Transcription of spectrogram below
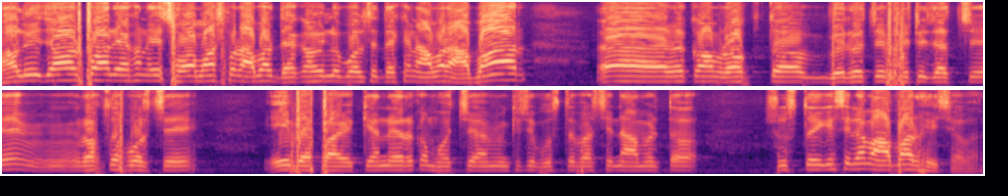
ভালো হয়ে যাওয়ার পর এখন এই ছ মাস পর আবার দেখা হইল, বলছে, দেখেন, আমার আবার এরকম রক্ত বের হচ্ছে, ফেটে যাচ্ছে, রক্ত পড়ছে। এই ব্যাপার কেন এরকম হচ্ছে আমি কিছু বুঝতে পারছি না, আমি তো সুস্থ হয়ে গেছিলাম, আবার হয়েছে আবার।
